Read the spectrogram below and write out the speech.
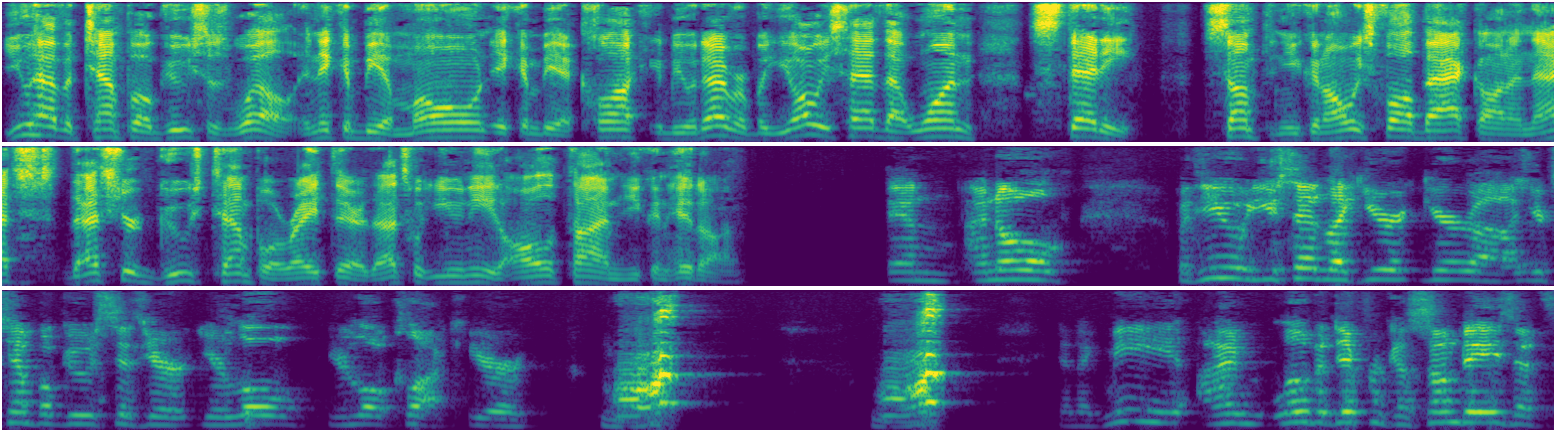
you have a tempo goose as well, and it can be a moan, it can be a cluck, it can be whatever, but you always have that one steady something you can always fall back on, and that's that's your goose tempo right there. That's what you need all the time. You can hit on. and I know with you, you said like your your uh, your tempo goose is your your low your low cluck. Your and like me, I'm a little bit different because some days it's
